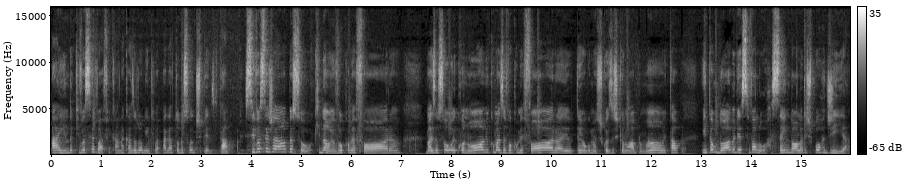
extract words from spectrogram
ainda que você vá ficar na casa de alguém que vai pagar toda a sua despesa, tá? Se você já é uma pessoa que não, eu vou comer fora, mas eu sou econômico, mas eu vou comer fora, eu tenho algumas coisas que eu não abro mão e tal. Então dobre esse valor, 100 dólares por dia.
